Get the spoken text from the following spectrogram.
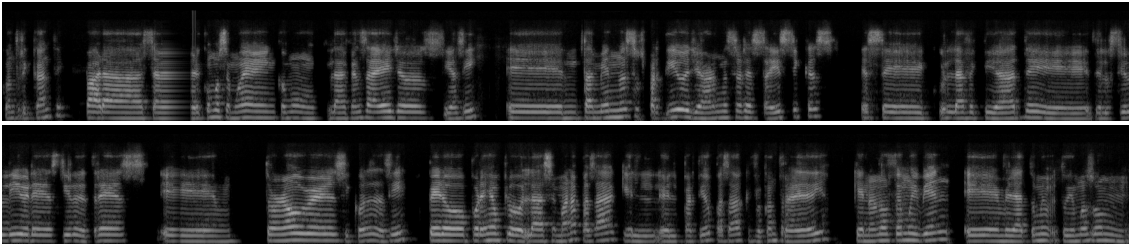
contrincante para saber cómo se mueven, cómo la defensa de ellos y así. Eh, también nuestros partidos, llevar nuestras estadísticas este, la efectividad de, de los tiros libres, tiro de tres, eh, turnovers y cosas así. Pero, por ejemplo, la semana pasada, que el, el partido pasado que fue contra Heredia, que no nos fue muy bien, eh, en verdad tuvimos un,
